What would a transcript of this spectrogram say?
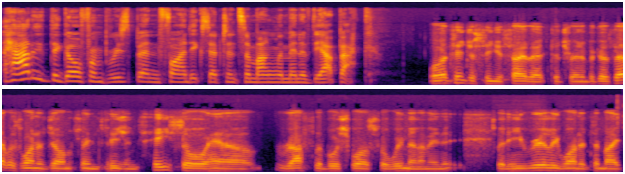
How did the girl from Brisbane find acceptance among the men of the outback? Well, it's interesting you say that, Katrina, because that was one of John Flynn's visions. He saw how rough the bush was for women. I mean, but he really wanted to make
